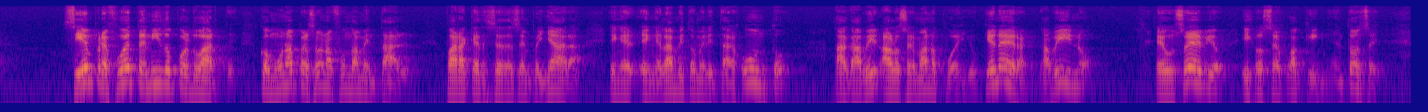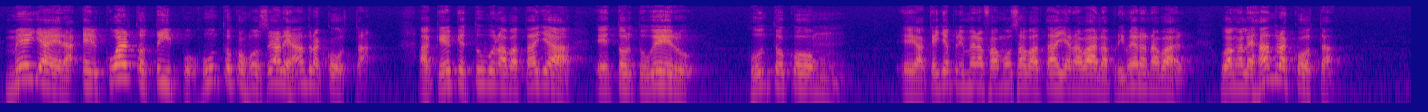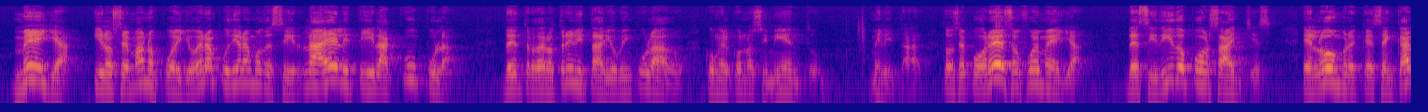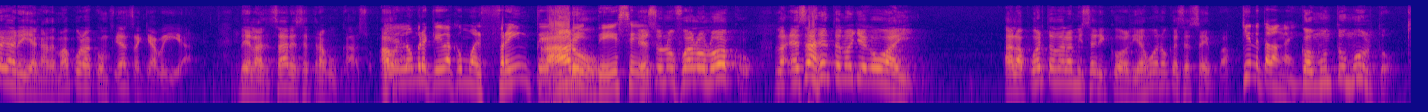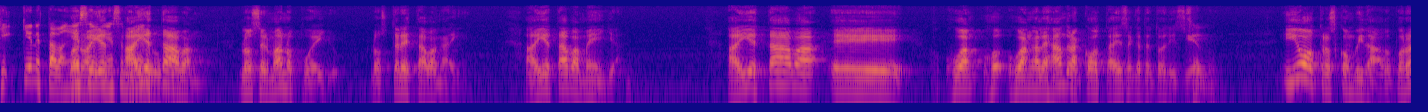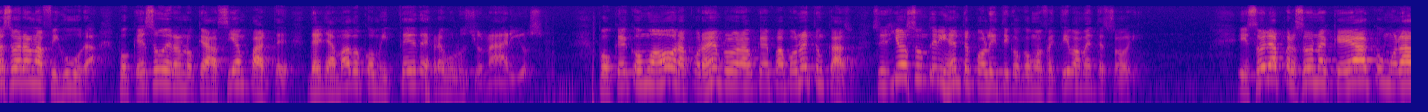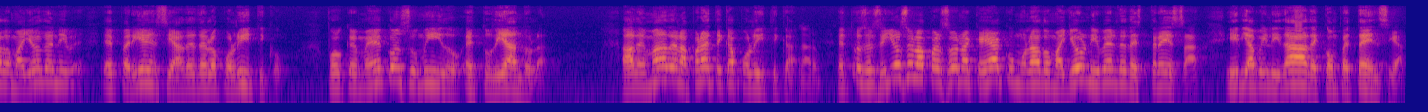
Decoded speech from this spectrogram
siempre fue tenido por Duarte como una persona fundamental para que se desempeñara en el, en el ámbito militar junto a, a los hermanos Puello. ¿Quiénes eran? Gavino, Eusebio y José Joaquín. Entonces, Mella era el cuarto tipo, junto con José Alejandro Acosta, aquel que estuvo en la batalla eh, Tortuguero, junto con eh, aquella primera famosa batalla naval, la primera naval, Juan Alejandro Acosta, Mella y los hermanos Puello eran, pudiéramos decir, la élite y la cúpula dentro de los trinitarios vinculados con el conocimiento militar. Entonces, por eso fue Mella, decidido por Sánchez, el hombre que se encargarían, además por la confianza que había, de lanzar ese trabucazo. Era el hombre que iba como al frente de, ese... eso no fue a lo loco. esa gente no llegó ahí, a la puerta de la misericordia, es bueno que se sepa. ¿Quiénes estaban ahí? Como un tumulto. ¿Quiénes estaban en ese, ahí, ahí estaban los hermanos Puello, los tres estaban ahí. Ahí estaba Mella. Ahí estaba eh, Juan, Juan Alejandro Acosta, ese que te estoy diciendo y otros convidados, pero eso eran la figura, porque eso eran los que hacían parte del llamado Comité de Revolucionarios. Porque como ahora, por ejemplo, para ponerte un caso, si yo soy un dirigente político como efectivamente soy, y soy la persona que ha acumulado mayor experiencia desde lo político, porque me he consumido estudiándola, además de la práctica política. Entonces, si yo soy la persona que ha acumulado mayor nivel de destreza y de habilidad, de competencia,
